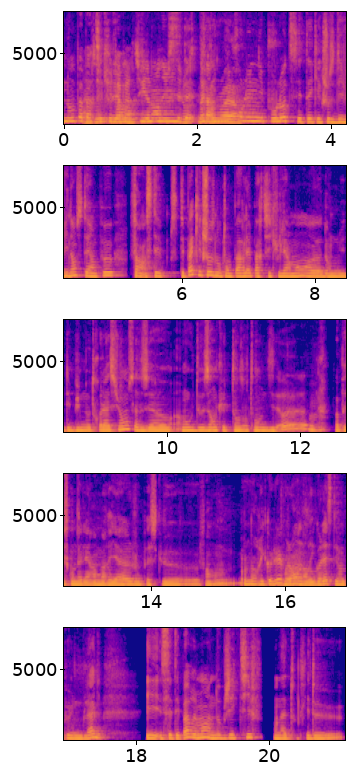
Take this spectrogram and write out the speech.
Non, pas particulièrement. Pas particulièrement ni pour l'une ni pour l'autre, c'était quelque chose d'évident. C'était un peu, enfin, c'était pas quelque chose dont on parlait particulièrement euh, dans le début de notre relation. Ça faisait un, ou deux ans que de temps en temps on disait, oh, parce qu'on allait à un mariage ou parce que, enfin, on en rigolait. Voilà, on en rigolait. C'était un peu une blague. Et c'était pas vraiment un objectif on a toutes les deux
